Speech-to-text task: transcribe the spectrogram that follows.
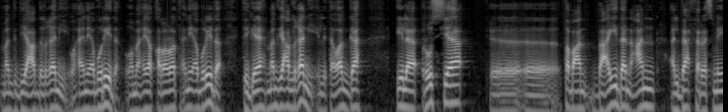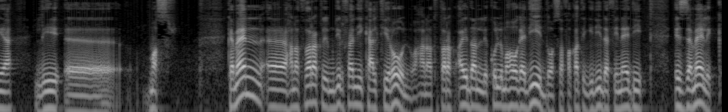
مجدي عبد الغني وهاني أبو ريدة. وما هي قرارات هاني أبو ريدة تجاه مجدي عبد الغني اللي توجه إلى روسيا آه، آه، طبعا بعيدا عن البعثة الرسمية لمصر. كمان آه، هنتطرق للمدير الفني كالتيرون وهنتطرق أيضا لكل ما هو جديد والصفقات الجديدة في نادي الزمالك.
